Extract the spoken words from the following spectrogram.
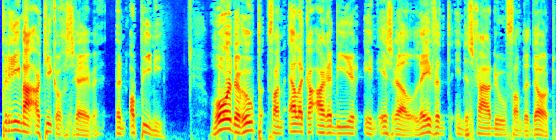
prima artikel geschreven, een opinie. Hoor de roep van elke Arabier in Israël, levend in de schaduw van de dood.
